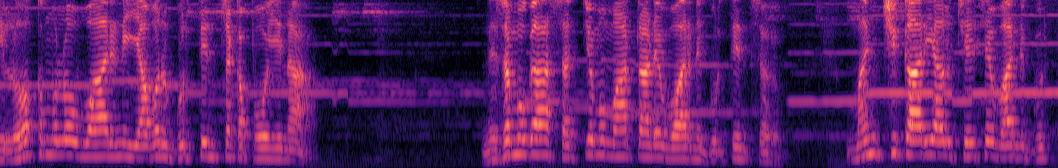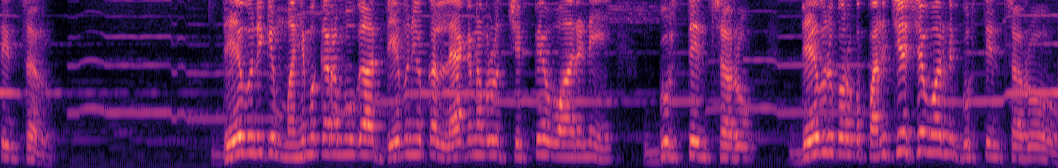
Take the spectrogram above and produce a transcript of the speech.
ఈ లోకములో వారిని ఎవరు గుర్తించకపోయినా నిజముగా సత్యము మాట్లాడే వారిని గుర్తించరు. మంచి కార్యాలు చేసే వారిని గుర్తించరు. దేవునికి మహిమకరముగా దేవుని యొక్క లేఖనములను చెప్పే వారిని గుర్తించరు. దేవుని కొరకు పనిచేసే వారిని గుర్తించరు.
